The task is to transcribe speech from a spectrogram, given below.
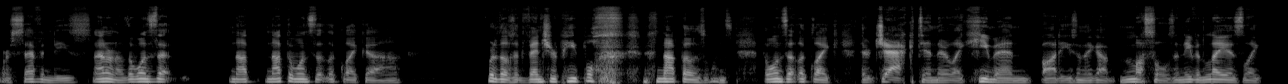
or 70s. I don't know the ones that not not the ones that look like uh, what are those adventure people? not those ones. The ones that look like they're jacked and they're like human bodies and they got muscles and even Leia's like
